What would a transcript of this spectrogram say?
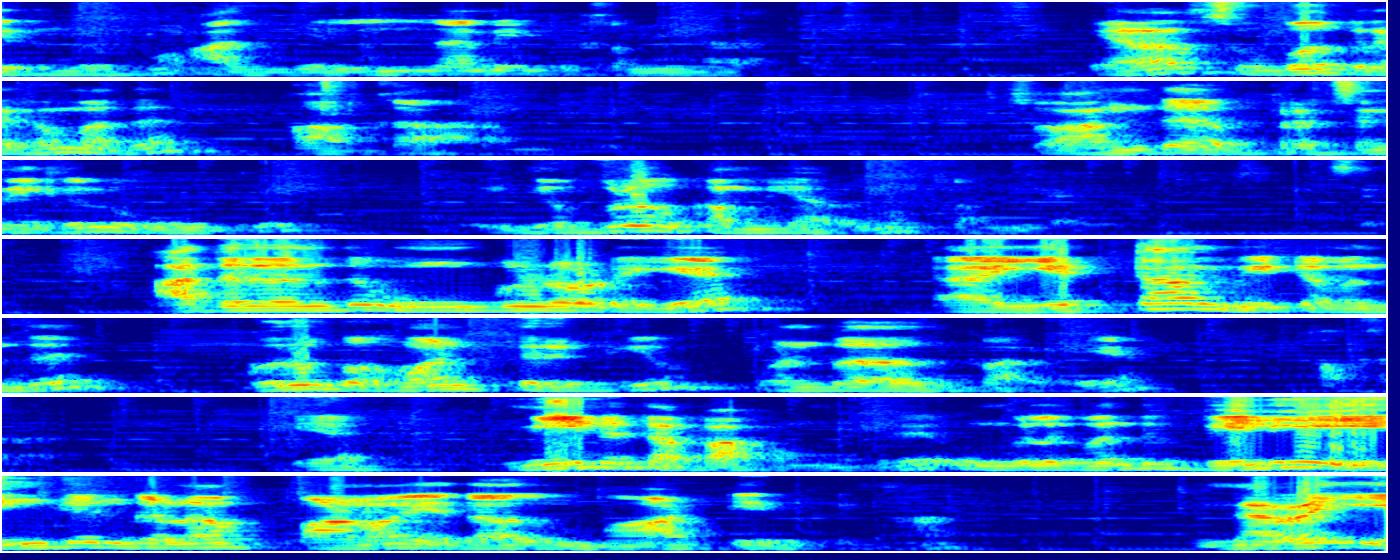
இருந்திருக்கும். அது எல்லாமே இப்போ கம்மியாக ஆரம்பிச்சு ஏன்னா சுப கிரகம் அதை பார்க்க ஆரம்பிக்கும் ஸோ அந்த பிரச்சனைகள் உங்களுக்கு எவ்வளவு கம்மியாகுமோ கம்மியாகும் சரி. அதுலேருந்து உங்களுடைய எட்டாம் வீட்டை வந்து குரு பகவான் திருப்பியும் ஒன்பதாவது பார்வையை பார்க்குறாரு. மீனத்தை பார்க்கும்போது உங்களுக்கு வந்து வெளியே எங்கெங்கெல்லாம் பணம் ஏதாவது மாட்டி இருக்குன்னா நிறைய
